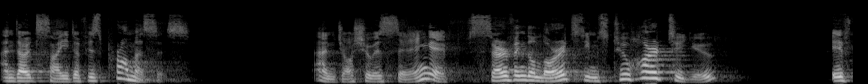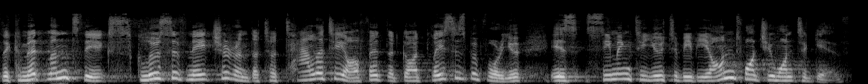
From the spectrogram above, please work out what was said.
and outside of his promises. And Joshua is saying, if serving the Lord seems too hard to you, if the commitment, the exclusive nature, and the totality of it that God places before you is seeming to you to be beyond what you want to give,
